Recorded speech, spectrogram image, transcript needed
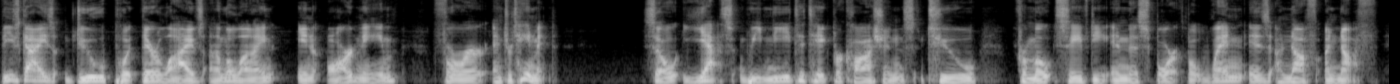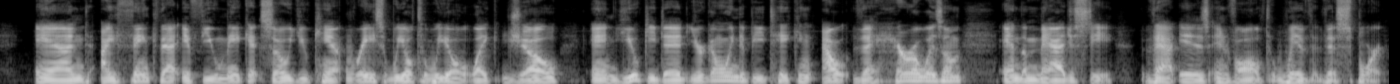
these guys do put their lives on the line in our name for entertainment. So, yes, we need to take precautions to promote safety in this sport, but when is enough enough? And I think that if you make it so you can't race wheel to wheel like Zhou and Yuki did, you're going to be taking out the heroism and the majesty that is involved with this sport.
